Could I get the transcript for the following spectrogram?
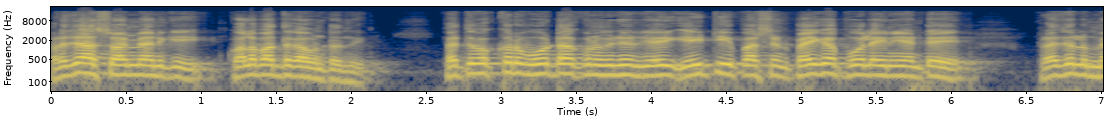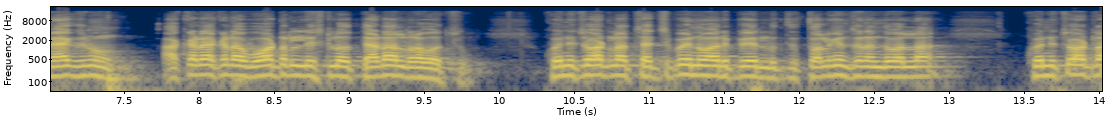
ప్రజాస్వామ్యానికి కొలబద్దగా ఉంటుంది. ప్రతి ఒక్కరూ ఓటు హక్కును వినియోగం ఎయిటీ పర్సెంట్ పైగా పోలేని అంటే ప్రజలు మ్యాక్సిమం అక్కడక్కడ ఓటర్ లిస్టులో తేడాలు రావచ్చు. కొన్ని చోట్ల చచ్చిపోయిన వారి పేర్లు తొలగించినందువల్ల కొన్ని చోట్ల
